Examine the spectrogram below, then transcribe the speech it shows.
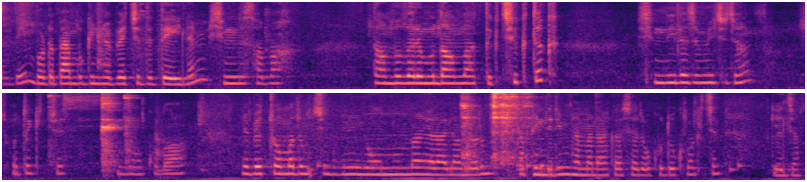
Evdeyim. Burada ben bugün nöbetçi de değilim. Şimdi sabah damlalarımı damlattık çıktık. Şimdi ilacımı içeceğim. Sonra da gideceğiz şimdi okula. Nöbetçi olmadığım için bugünün yoğunluğundan yararlanıyorum. Kitap indireyim hemen arkadaşlar okulda okumak için. Geleceğim.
